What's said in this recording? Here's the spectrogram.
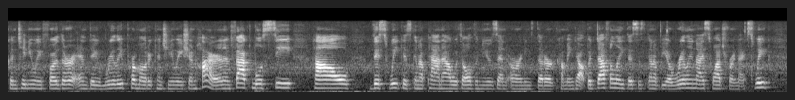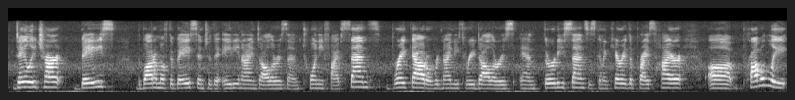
continuing further and they really promote a continuation higher and in fact we'll see how this week is going to pan out with all the news and earnings that are coming out. But definitely, this is going to be a really nice watch for next week. Daily chart base, the bottom of the base into the $89.25. Breakout over $93.30 is going to carry the price higher. Uh, probably,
